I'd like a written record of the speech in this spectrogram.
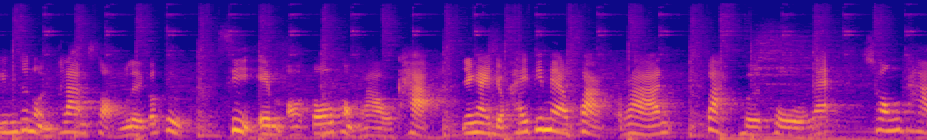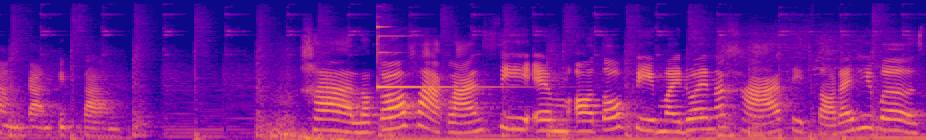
ริมถนนพระรามสองเลยก็คือ CM Auto ของเราค่ะ ยังไงเดี๋ยวให้พี่แมวฝากร้านฝากเบอร์โทรและช่องทางการติดตาม ค่ะ แล้วก็ฝากร้าน CM Auto Film ไว้ด้วยนะคะ ติดต่อได้ที่เบอร์ 062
